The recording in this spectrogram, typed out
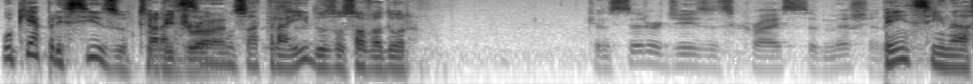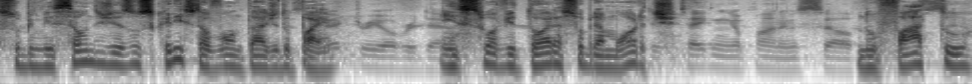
O que é preciso para sermos atraídos ao Salvador? Pense na submissão de Jesus Cristo à vontade do Pai, em sua vitória sobre a morte, no fato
